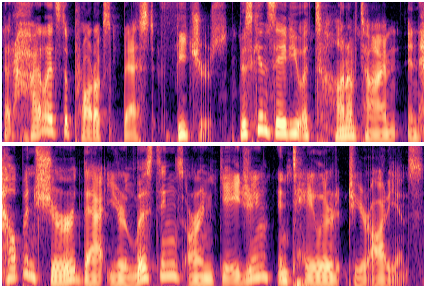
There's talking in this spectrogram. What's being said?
that highlights the product's best features. This can save you a ton of time and help ensure that your listings are engaging and tailored to your audience.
